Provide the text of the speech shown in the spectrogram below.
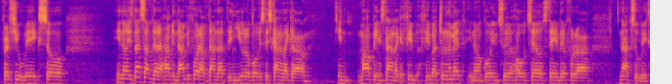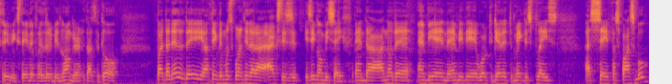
first few weeks. So you know, it's not something that I haven't done before. I've done that in Europe. Obviously, it's kind of like a um, in my opinion, it's kind of like a FIBA, FIBA tournament. You know, going to a hotel, staying there for uh, not two weeks, three weeks, staying there for a little bit longer. That's the goal. But at the end of the day, I think the most important thing that I asked is, is it going to be safe? And uh, I know the NBA and the NBPA work together to make this place as safe as possible.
